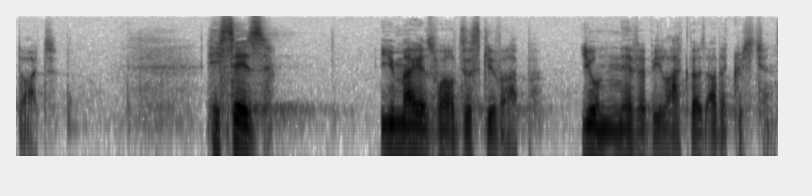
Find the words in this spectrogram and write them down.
dot. He says, You may as well just give up. You'll never be like those other Christians.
